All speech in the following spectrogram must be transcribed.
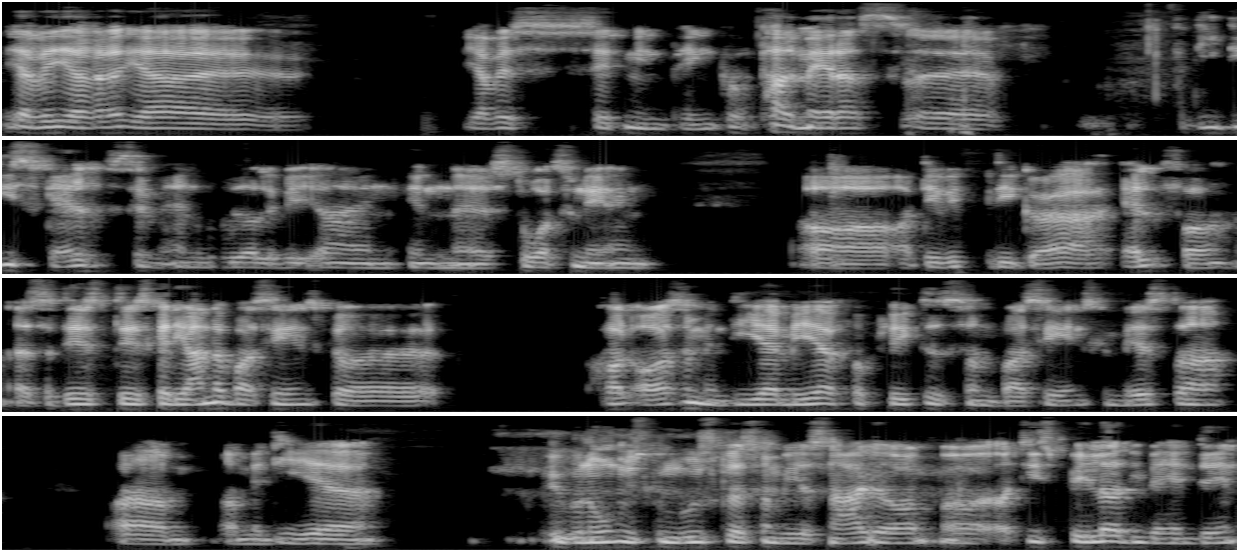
jeg vil, jeg, jeg, øh, jeg vil sætte mine penge på Palmeiras, øh, fordi de skal simpelthen ud og levere en, en uh, stor turnering. Og, og det vil de gøre alt for. Altså det, det skal de andre brasilianske øh, hold også, men de er mere forpligtet som brasilianske mestre, og, og med de her økonomiske muskler, som vi har snakket om, og, og de spillere, de vil hente ind,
